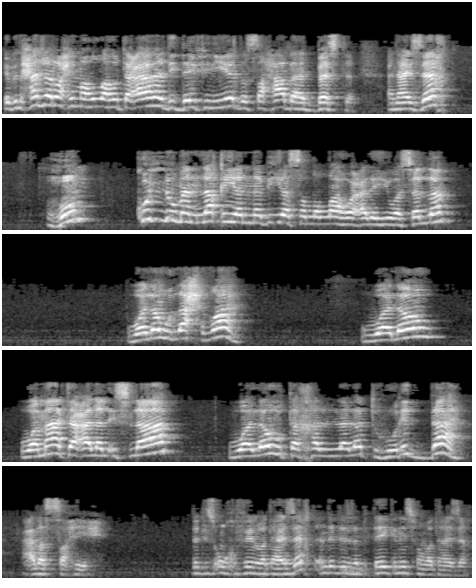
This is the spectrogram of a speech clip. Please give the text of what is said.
Ibn Hajar, rahimahullah ta'ala, die definieert de sahaba het beste. En hij zegt, hum كل من لقي النبي صلى الله عليه وسلم ولو لحظة ولو ومات على الإسلام ولو تخللته ردة على الصحيح Dit is ongeveer wat hij zegt en dit is de betekenis van wat hij zegt.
